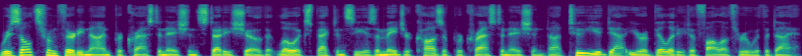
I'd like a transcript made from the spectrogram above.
Results from 39 procrastination studies show that low expectancy is a major cause of procrastination. 2. You doubt your ability to follow through with the diet.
